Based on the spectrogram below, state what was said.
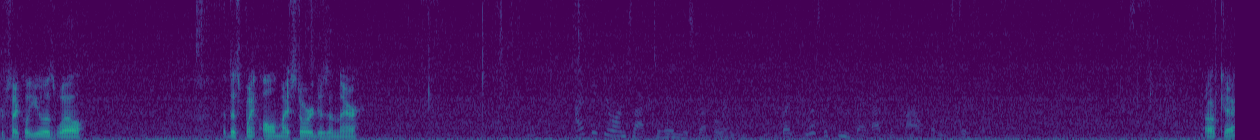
Let's recycle you as well. At this point, all my storage is in there. I think you're on track to win this referendum, but here's Okay.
